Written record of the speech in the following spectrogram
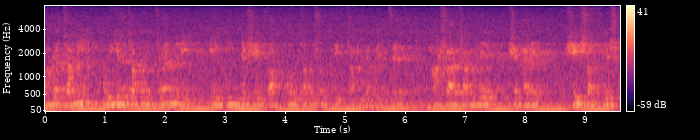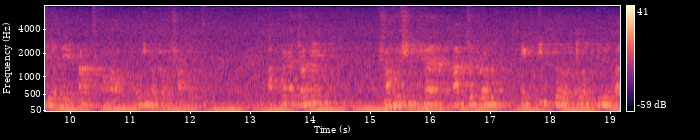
আমরা জানি, কোরিয়া জাপান জার্মানি, এই তিন দেশে দক্ষ জনশক্তির চাহিদা রয়েছে। ভাষা জানলে সেখানে সেই সব দেশগুলোতে কাজ পাওয়া অধিকতর সহজ। আপনারা জানেন, সহশিক্ষা কার্যক্রম, ব্যক্তিত্ব এবং দৃঢ়তা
